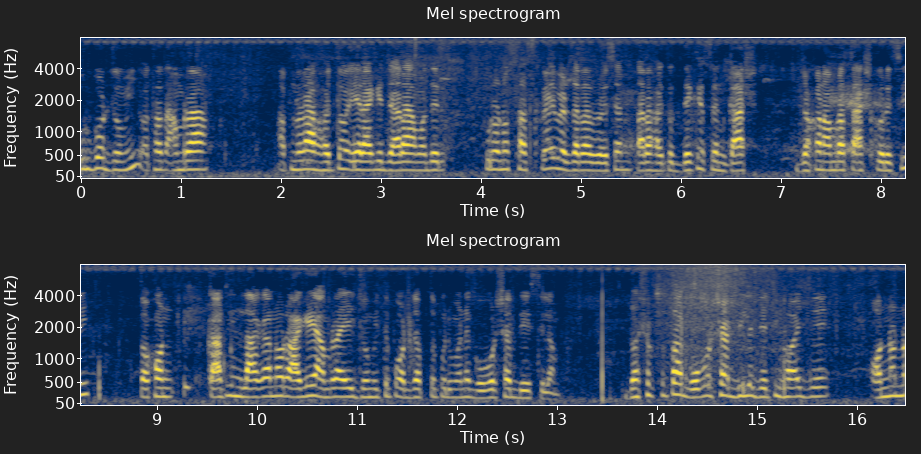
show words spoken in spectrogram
উর্বর জমি, অর্থাৎ আমরা, আপনারা হয়তো এর আগে যারা আমাদের পুরনো সাবস্ক্রাইবার যারা রয়েছেন, তারা হয়তো দেখেছেন ঘাস যখন আমরা চাষ করেছি। তখন কাটিং লাগানোর আগে আমরা এই জমিতে পর্যাপ্ত পরিমাণে গোবর সার দিয়েছিলাম। দর্শক শ্রোতা, গোবর সার দিলে যেটি হয় যে অন্যান্য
